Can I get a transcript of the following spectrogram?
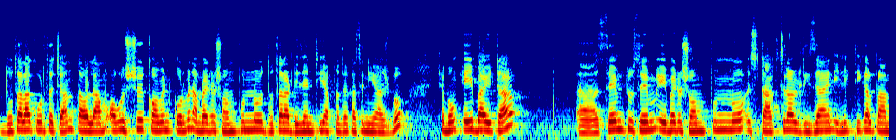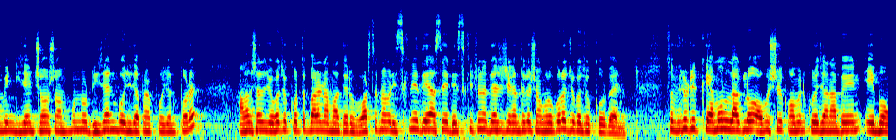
দোতলা করতে চান, তাহলে অবশ্যই কমেন্ট করবেন, আমরা এটা সম্পূর্ণ দোতলা ডিজাইনটি আপনাদের কাছে নিয়ে আসব। এবং এই বাড়িটা সেম টু সেম এই বাড়িটা সম্পূর্ণ structural design electrical plumbing design সহ সম্পূর্ণ ডিজাইন বই যদি আপনার প্রয়োজন পড়ে, আমাদের সাথে যোগাযোগ করতে পারেন। আমাদের হোয়াটসঅ্যাপ নাম্বার স্ক্রিনে দেওয়া আছে ডিসক্রিপশনে দেওয়া আছে, সেখান থেকে সংগ্রহ করে যোগাযোগ করবেন। সো ভিডিওটি কেমন লাগল অবশ্যই কমেন্ট করে জানাবেন এবং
